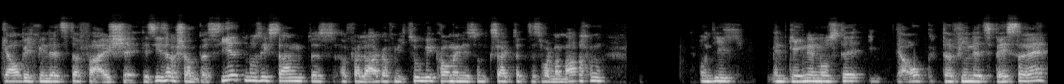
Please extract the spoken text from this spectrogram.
glaube ich bin jetzt der Falsche. Es ist auch schon passiert, muss ich sagen, dass ein Verlag auf mich zugekommen ist und gesagt hat, das wollen wir machen. Und ich entgegnen musste, ich glaube, da findet es bessere,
